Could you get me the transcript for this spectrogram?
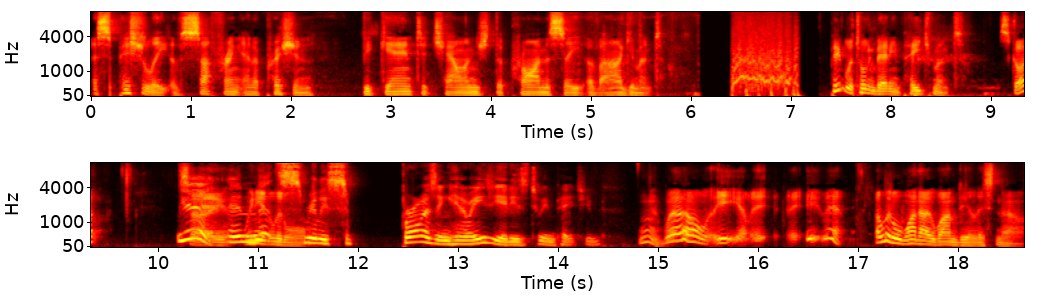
especially of suffering and oppression, began to challenge the primacy of argument. People are talking about impeachment, Scott. Yeah, so and we need that's a little... really surprising how easy it is to impeach him. Hmm, well, yeah, a little 101, dear listener.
